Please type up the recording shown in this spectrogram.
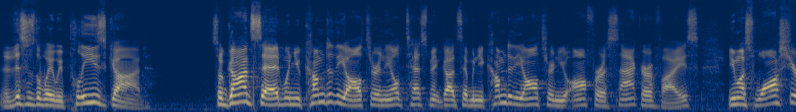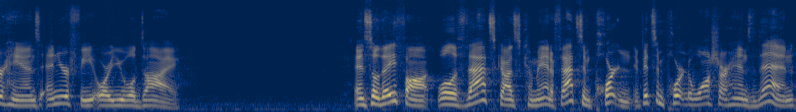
This is the way we please God. So God said, when you come to the altar, in the Old Testament, God said, when you come to the altar and you offer a sacrifice, you must wash your hands and your feet or you will die. And so they thought, well, if that's God's command, if that's important, if it's important to wash our hands then,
